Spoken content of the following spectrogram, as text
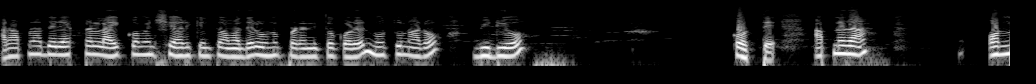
আর আপনাদের একটা লাইক কমেন্ট শেয়ার কিন্তু আমাদের অনুপ্রাণিত করে নতুন আরও ভিডিও করতে। আপনারা অন্য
